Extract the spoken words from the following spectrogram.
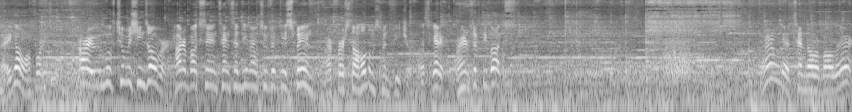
There you go, 142. All right, we moved two machines over. 100 bucks in, 10 cent denom, 250 spin. Our first uh, hold'em spin feature. Let's get it. 150 bucks. Right, we got a $10 ball there.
